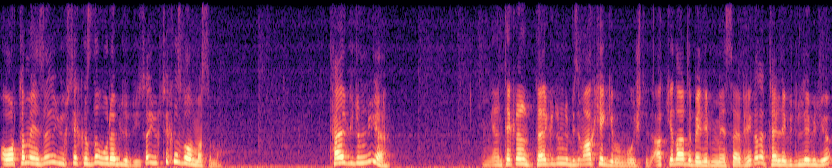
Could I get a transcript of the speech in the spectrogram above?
orta menzilde yüksek hızda vurabilir diyorsa yüksek hızda olması mı? Tel güdümlü ya. Yani tekrar tel güdümlü bizim Akya gibi bu işte. Akyalar da belli bir mesafeye kadar telle güdülebiliyor.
